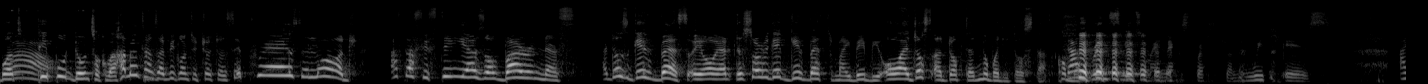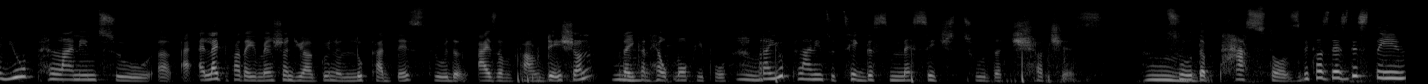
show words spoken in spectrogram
But Wow. people don't talk about. How many times have you gone to church and say, "Praise the Lord"? After 15 years of barrenness, I just gave birth, or oh, a surrogate gave birth to my baby, or I just adopted. Nobody does that. Come on. That brings me to my next question, which is are you planning to? Uh, I, I, like the fact that you mentioned you are going to look at this through the eyes of a foundation so mm. that you can help more people. Mm. But are you planning to take this message to the churches, mm. to the pastors? Because there's this thing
